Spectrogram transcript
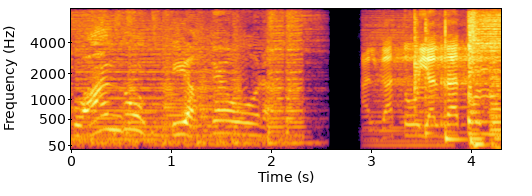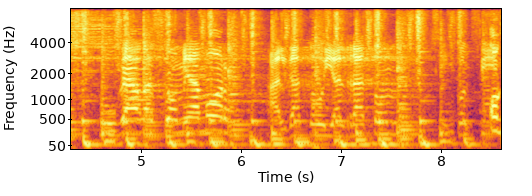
¿Cuándo? ¿Y a qué hora? Al gato y al ratón jugabas con mi amor. Al gato y al ratón. Ok,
